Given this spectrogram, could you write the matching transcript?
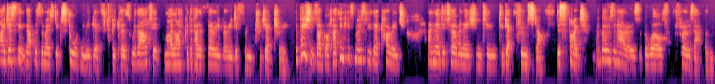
I just think that was the most extraordinary gift because without it, my life could have had a very, very different trajectory. The patients I've got, I think it's mostly their courage and their determination to to get through stuff despite the bows and arrows that the world throws at them.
